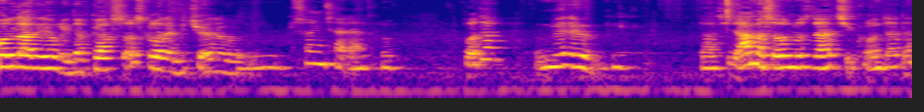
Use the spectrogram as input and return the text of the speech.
ორლარი ოღიდა გახსოვს კოლები ჩვენ რომ სუნჩარა ხო და მე დაში ამას 50-ში კონდა და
